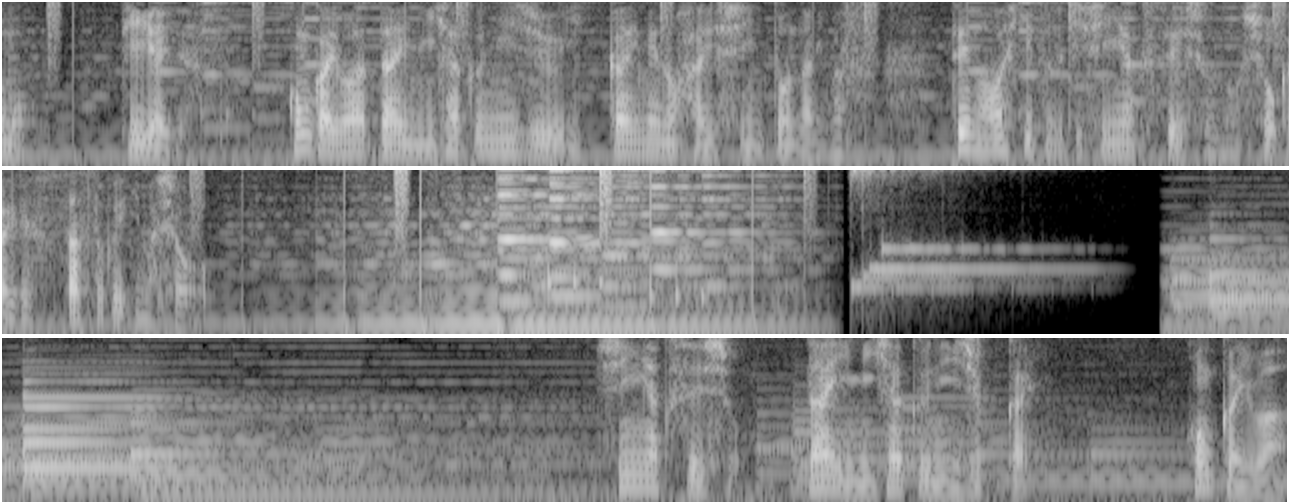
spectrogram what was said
うも TI です。今回は第221回目の配信となります。テーマは引き続き新約聖書の紹介です。早速いきましょう。新約聖書第220回。今回は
